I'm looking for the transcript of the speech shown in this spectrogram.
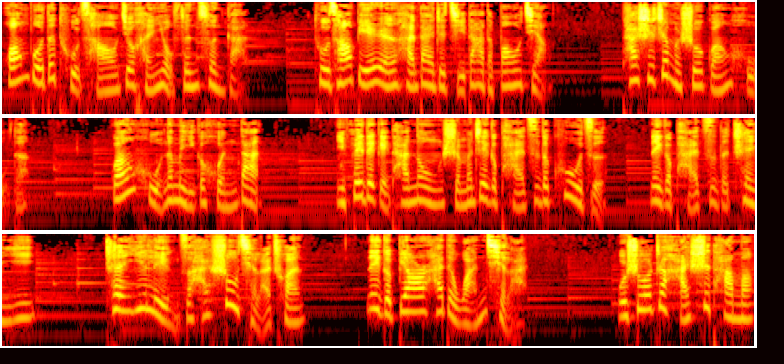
黄渤的吐槽就很有分寸感，吐槽别人还带着极大的褒奖。他是这么说管虎的：“管虎那么一个混蛋，你非得给他弄什么这个牌子的裤子，那个牌子的衬衣，衬衣领子还竖起来穿，那个边儿还得挽起来。我说这还是他吗？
